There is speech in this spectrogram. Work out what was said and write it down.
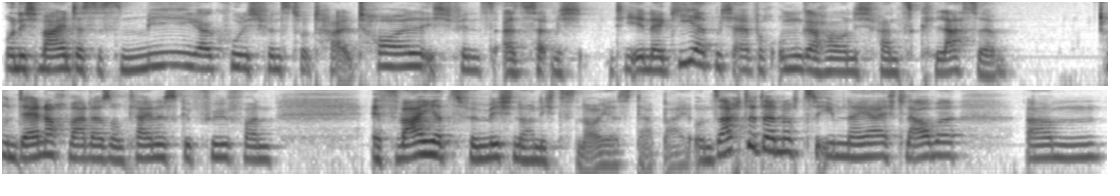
Und ich meinte, das ist mega cool, ich finde es total toll. Ich finde es, also es hat mich, die Energie hat mich einfach umgehauen, ich fand es klasse. Und dennoch war da so ein kleines Gefühl von, es war jetzt für mich noch nichts Neues dabei. Und sagte dann noch zu ihm, naja, ich glaube, ähm,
